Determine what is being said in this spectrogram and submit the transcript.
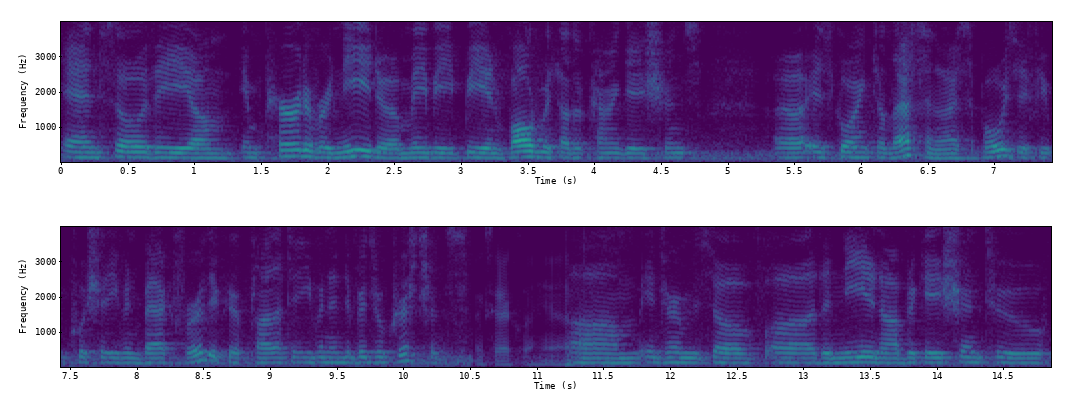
And so the um, imperative or need to maybe be involved with other congregations uh, is going to lessen. And I suppose if you push it even back further, you could apply that to even individual Christians Exactly. Yeah. um, in terms of uh, the need and obligation to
